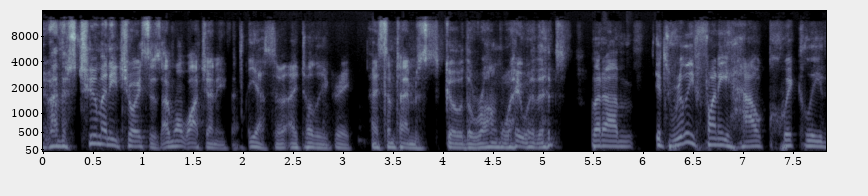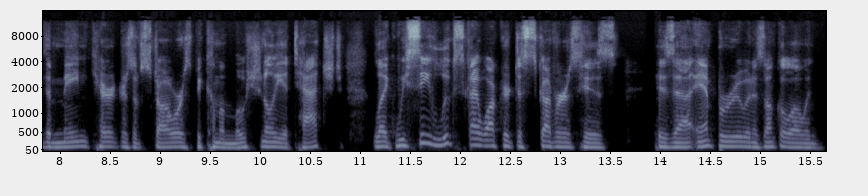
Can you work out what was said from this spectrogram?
Like, oh, there's too many choices. I won't watch anything. Yeah, so I totally agree. I sometimes go the wrong way with it. But um, it's really funny how quickly the main characters of Star Wars become emotionally attached. Like we see Luke Skywalker discovers his his uh, Aunt Beru and his Uncle Owen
